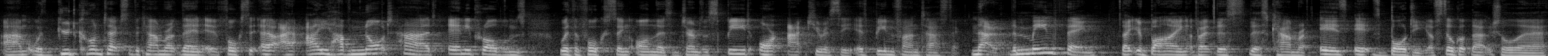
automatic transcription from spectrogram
um, with good context of the camera then it focuses. Uh, I, I have not had any problems with the focusing on this in terms of speed or accuracy. It's been fantastic. Now, the main thing that you're buying about this, this camera is its body. I've still got the actual, uh,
